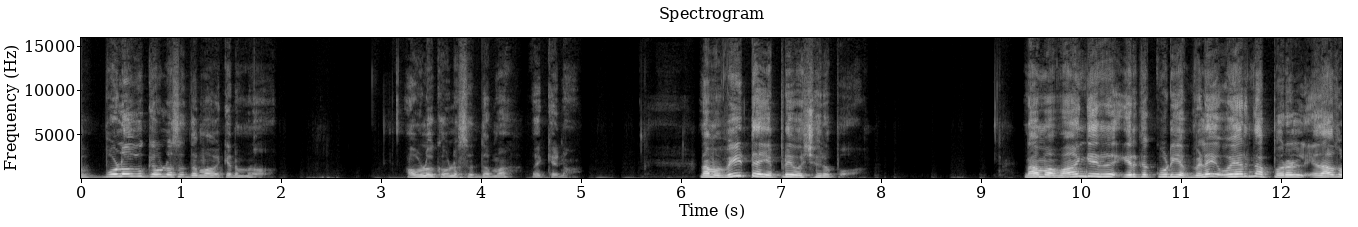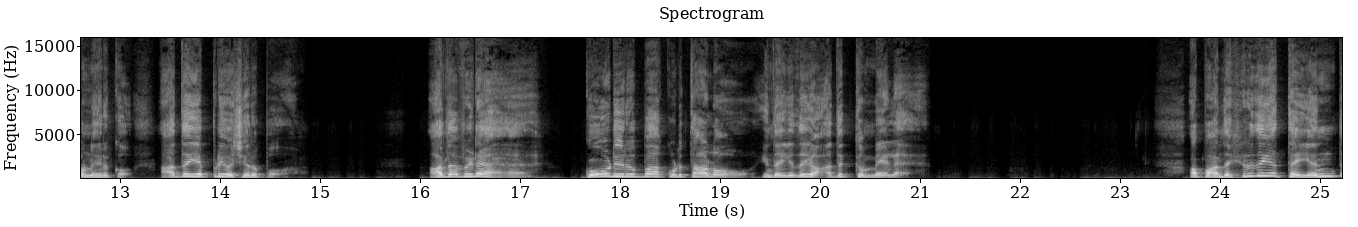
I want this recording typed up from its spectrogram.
எவ்வளவுக்கு எவ்வளோ சுத்தமாக வைக்கணும்னோ அவ்வளோக்கு அவ்வளோ சுத்தமாக வைக்கணும். நம்ம வீட்டை எப்படி வச்சுருப்போம்? நாம் வாங்கி இருக்கக்கூடிய விலை உயர்ந்த பொருள் ஏதாவது ஒன்று இருக்கும் அதை எப்படி வச்சுருப்போம்? அதை விட கோடி ரூபாய் கொடுத்தாலும் இந்த இதயம் அதுக்கு மேலே. அப்போ அந்த ஹிருதயத்தை எந்த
